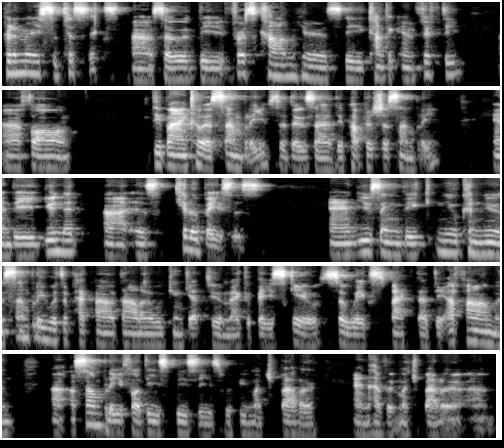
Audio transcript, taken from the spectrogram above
preliminary statistics. Uh, so the first column here is the Contig N50 uh, for the bioencode assembly. So those are the published assembly. And the unit uh, is kilobases. And using the new Canu assembly with the PacBio data, we can get to a megabase scale. So we expect that the F element uh, assembly for these species would be much better and have a much better um,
